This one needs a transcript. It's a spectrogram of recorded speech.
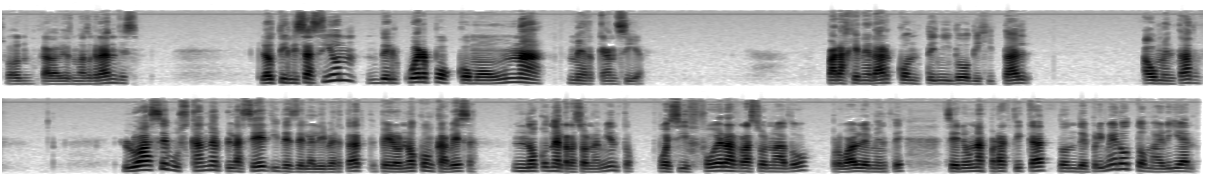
son cada vez más grandes. La utilización del cuerpo como una mercancía para generar contenido digital aumentado. Lo hace buscando el placer y desde la libertad, pero no con cabeza, no con el razonamiento, pues si fuera razonado, probablemente sería una práctica donde primero tomarían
